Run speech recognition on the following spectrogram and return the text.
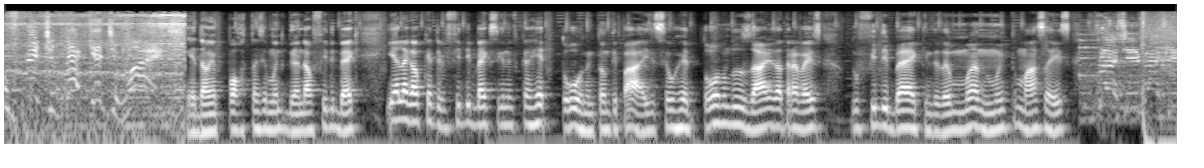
O feedback é demais! E dá uma importância muito grande ao feedback. E é legal porque tipo, feedback significa retorno. Então, tipo, ah, esse é o retorno dos aliens através do feedback, entendeu? Mano, muito massa isso. Flashback.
